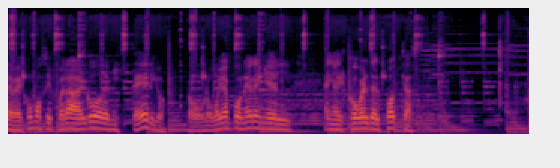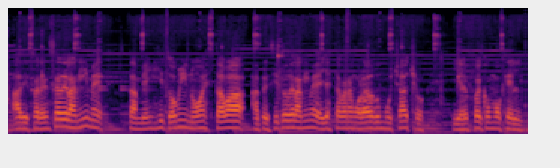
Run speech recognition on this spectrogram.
se ve como si fuera algo de misterio. Lo, voy a poner en el, en el cover del podcast. A diferencia del anime, también Hitomi no estaba, al principio del anime, ella estaba enamorada de un muchacho y él fue como que el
